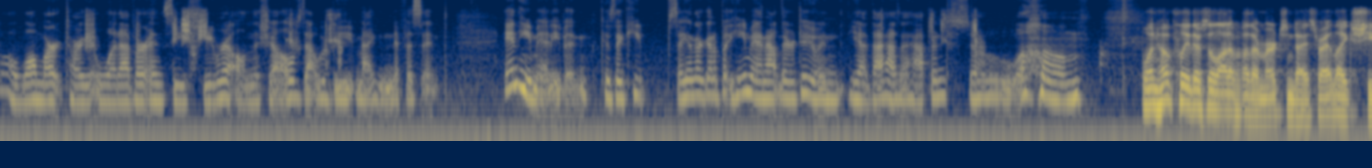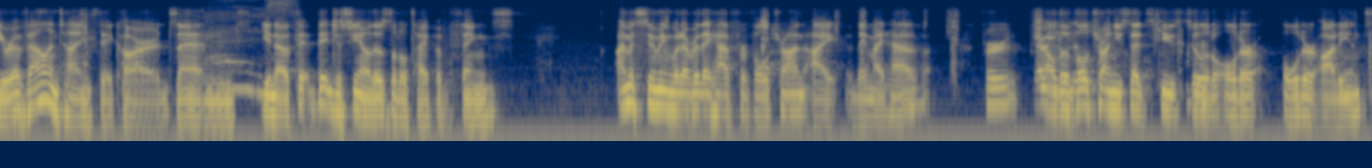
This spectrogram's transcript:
a Walmart, Target, whatever, and see She-Ra on the shelves. That would be magnificent. And He-Man even, because they keep saying they're gonna put He-Man out there too, and yeah, that hasn't happened. So um, Well, and hopefully there's a lot of other merchandise, right? Like She-Ra Valentine's Day cards, and you know, th- they just you know those little type of things. I'm assuming whatever they have for Voltron, I they might have for. Very although. Voltron, you said skews to a little older older audience.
